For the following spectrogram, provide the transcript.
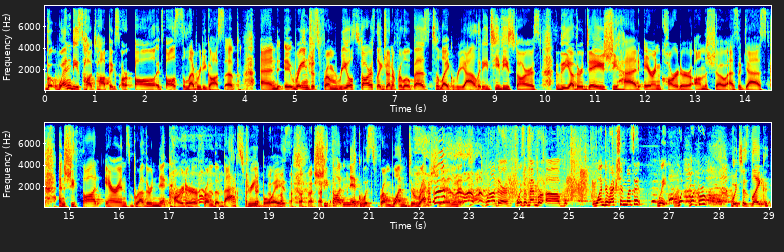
But Wendy's Hot Topics are all, it's all celebrity gossip. And it ranges from real stars like Jennifer Lopez to like reality TV stars. The other day, she had Aaron Carter on the show as a guest, and she thought Aaron's brother, Nick Carter from the Backstreet Boys, she thought Nick was from One Direction. brother was a member of One Direction, was it? Wait, what, what group? Which is like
